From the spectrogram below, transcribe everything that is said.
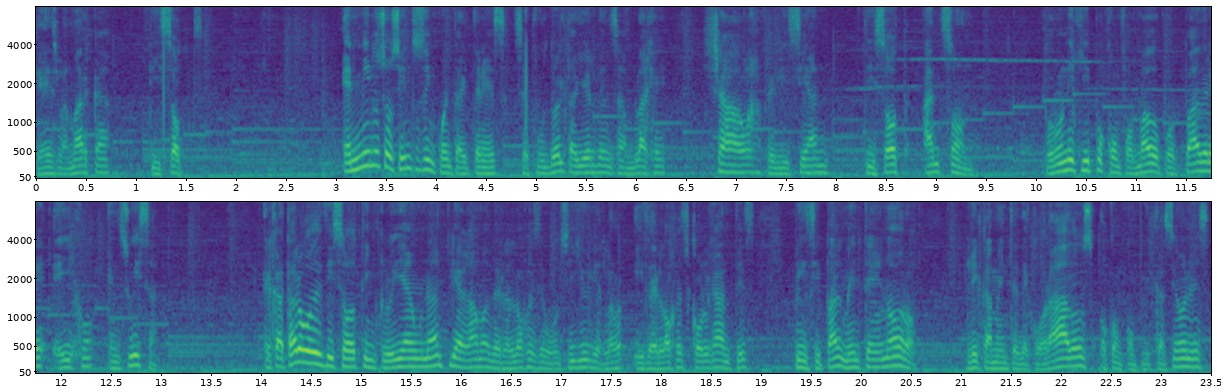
que es la marca Tissot. En 1853 se fundó el taller de ensamblaje Charles Felicien Tissot Son por un equipo conformado por padre e hijo en Suiza. El catálogo de Tissot incluía una amplia gama de relojes de bolsillo y relojes colgantes, principalmente en oro, ricamente decorados o con complicaciones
